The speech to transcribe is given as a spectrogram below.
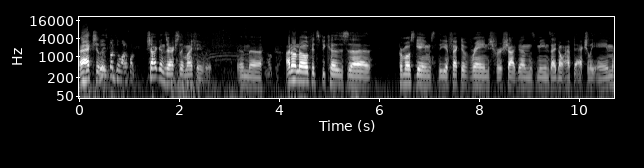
Actually, this gun's a lot of fun. shotguns are actually my favorite, and uh, Okay. I don't know if it's because uh, for most games the effective range for shotguns means I don't have to actually aim,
